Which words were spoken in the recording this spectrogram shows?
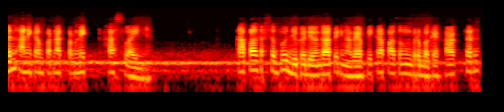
dan aneka pernak-pernik khas lainnya. Kapal tersebut juga dilengkapi dengan replika patung berbagai karakter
